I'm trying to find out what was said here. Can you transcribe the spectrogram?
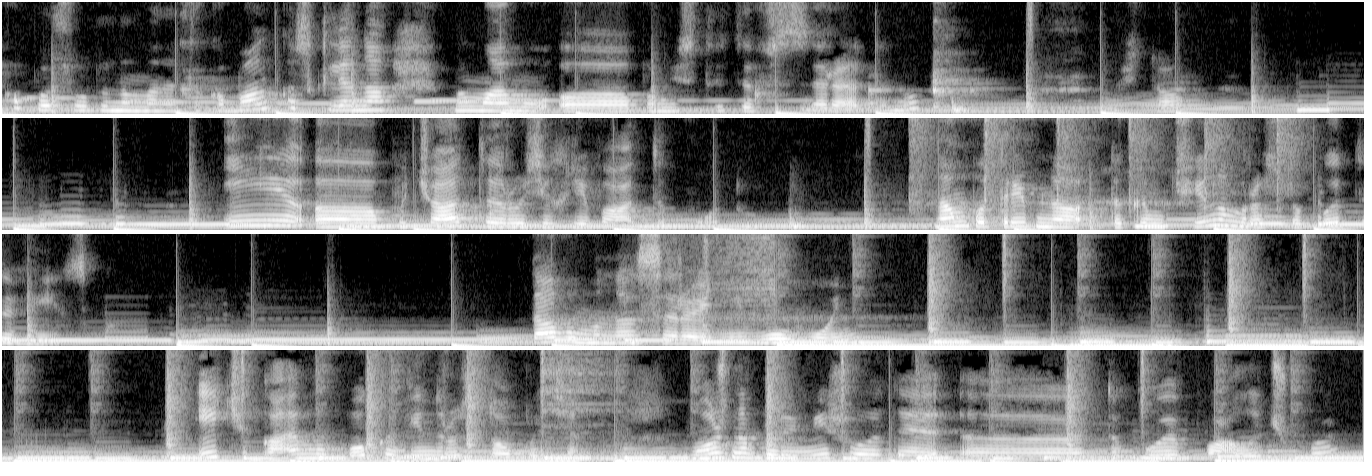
Мал- маленька посудина, у мене така банка скляна, ми маємо е, помістити всередину. Ось так. І е, почати розігрівати воду. Нам потрібно таким чином розтопити віск. Ставимо на середній вогонь. І чекаємо, поки він розтопиться. Можна перемішувати е, такою паличкою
